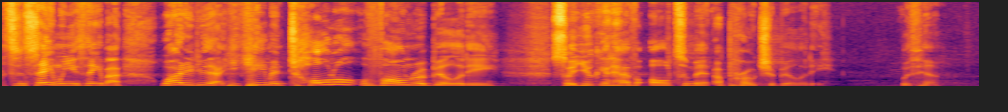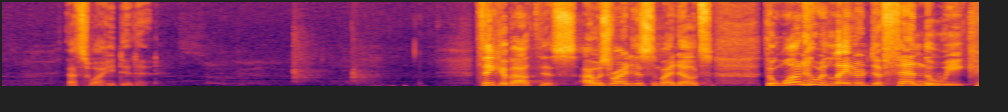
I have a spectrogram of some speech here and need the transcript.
It's insane when you think about why did he do that? He came in total vulnerability so you could have ultimate approachability with him. That's why he did it. Think about this. I was writing this in my notes. The one who would later defend the weak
